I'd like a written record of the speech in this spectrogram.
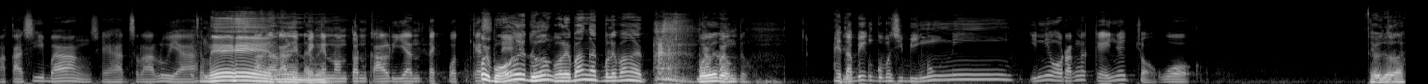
Makasih bang, sehat selalu ya. Amin. Kali Amin, pengen amin. nonton kalian tag podcast. Deh. boleh dong. Boleh banget, boleh banget. Boleh Kapan dong. tuh? Eh tapi gue masih bingung nih. Ini orangnya kayaknya cowok. Ya udahlah.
